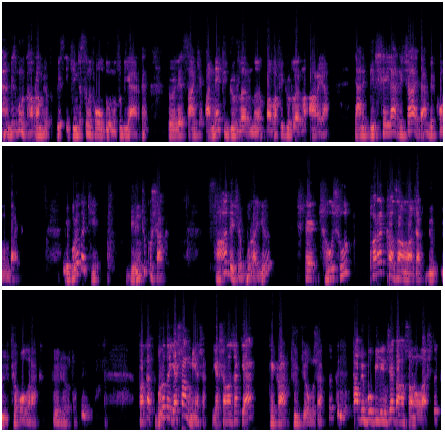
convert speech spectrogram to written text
Yani biz bunu kavramıyorduk. Biz ikinci sınıf olduğumuzu bir yerde böyle sanki anne figürlerini, baba figürlerini arayan, yani bir şeyler rica eden bir konumdaydık. Ve buradaki birinci kuşak sadece burayı işte çalışılıp para kazanılacak bir ülke olarak görüyordu. Fakat burada yaşanmayacaktı. Yaşanacak yer tekrar Türkiye olacaktı. Tabii bu bilince daha sonra ulaştık.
